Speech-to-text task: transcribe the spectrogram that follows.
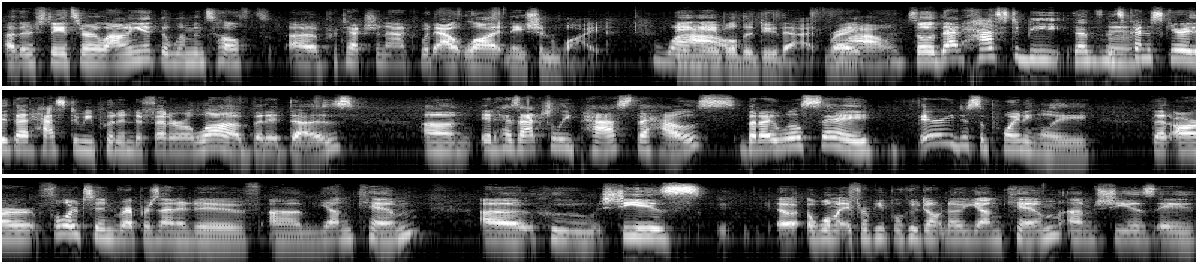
Other states are allowing it. The Women's Health uh, Protection Act would outlaw it nationwide. Being able to do that, right? Wow. So that has to be. That's it's kind of scary that that has to be put into federal law, but it does. Um, it has actually passed the House, but I will say, very disappointingly, that our Fullerton representative, um, Young Kim, uh, who she is a, a woman. For people who don't know Young Kim, um, she is a,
